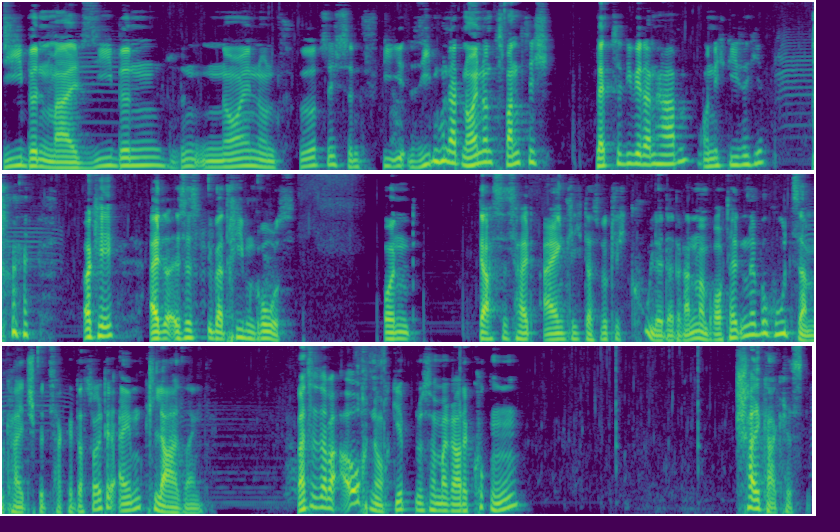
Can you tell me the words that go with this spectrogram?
7 mal 7 sind 49, sind 4, 729 Plätze, die wir dann haben und nicht diese hier. okay, also es ist übertrieben groß. Und das ist halt eigentlich das wirklich Coole daran. Man braucht halt eine Behutsamkeitsspitzhacke. Das sollte einem klar sein. Was es aber auch noch gibt, müssen wir mal gerade gucken. Schalkerkisten.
